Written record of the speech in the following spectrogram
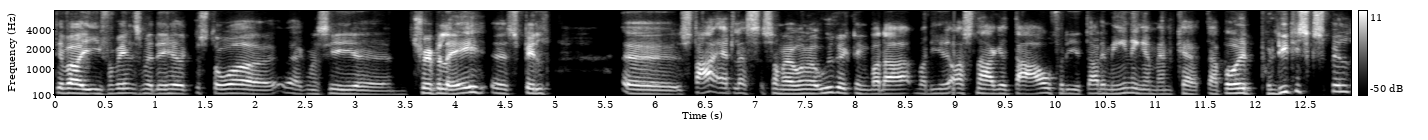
det var i forbindelse med det her store, hvad kan man sige, uh, øh, AAA-spil, øh, Star Atlas, som er under udvikling, hvor, der, hvor de også snakkede DAO, fordi der er det meningen, at man kan, der er både et politisk spil,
